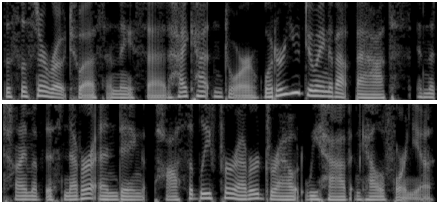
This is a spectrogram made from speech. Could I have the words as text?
This listener wrote to us and they said, Hi, Cat and Door. What are you doing about baths in the time of this never ending, possibly forever drought we have in California?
